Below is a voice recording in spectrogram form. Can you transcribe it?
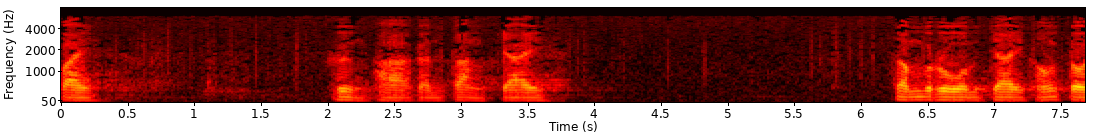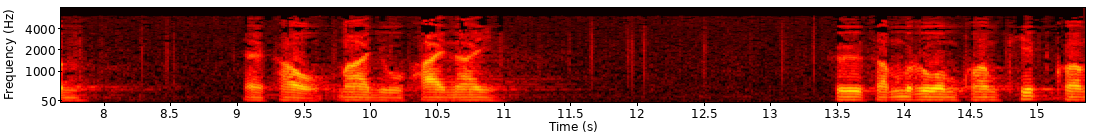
ไป พึ่งพากันตั้งใจ สำรวมใจของตนให้เข้ามาอยู่ภายใน คือสำรวมความคิดความ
